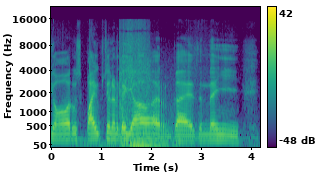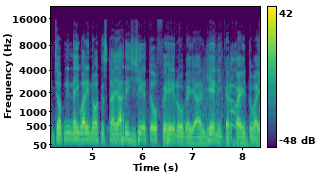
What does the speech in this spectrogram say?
यार, उस पाइप से लड़ गई यार। गैस नहीं। जो अपनी नई वाली नोवा किस्टा यार, ये तो फेल हो गई यार, ये नहीं कर पाई तो भाई,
